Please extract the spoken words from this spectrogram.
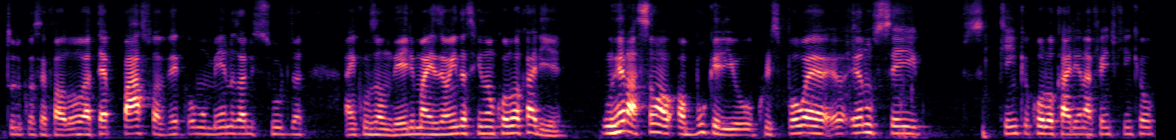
tudo que você falou, até passo a ver como menos absurda a inclusão dele, mas eu ainda assim não colocaria. Em relação ao, ao Booker e o Chris Paul, é, eu, eu, não sei quem que eu colocaria na frente, quem que eu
